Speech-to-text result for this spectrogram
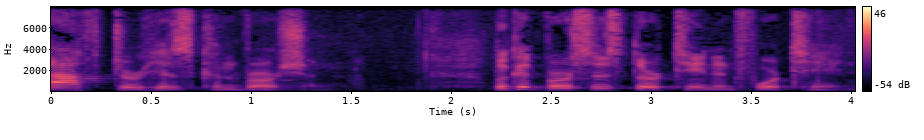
after his conversion. Look at verses 13 and 14.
